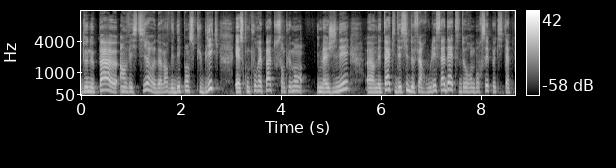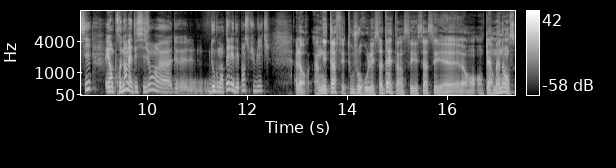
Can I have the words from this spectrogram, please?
de ne pas euh, investir, d'avoir des dépenses publiques. Et est-ce qu'on ne pourrait pas tout simplement imaginer un État qui décide de faire rouler sa dette, de rembourser petit à petit, et en prenant la décision euh, d'augmenter les dépenses publiques Alors, un État fait toujours rouler sa dette, hein, c'est ça, c'est euh, en, permanence.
